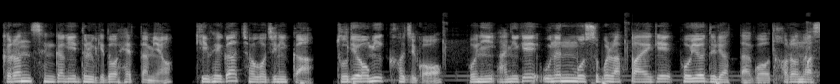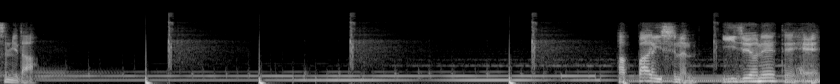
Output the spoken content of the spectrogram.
그런 생각이 들기도 했다며 기회가 적어지니까 두려움이 커지고 본의 아니게 우는 모습을 아빠에게 보여드렸다고 털어놨습니다. 아빠 A씨는 이지연에 대해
